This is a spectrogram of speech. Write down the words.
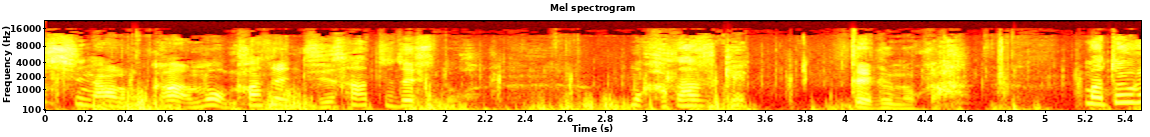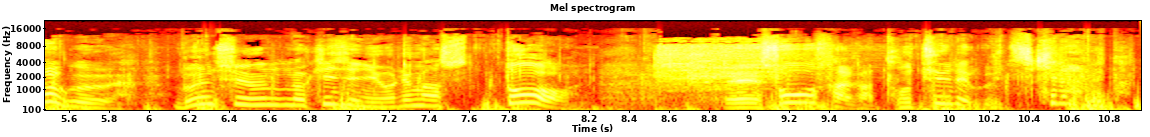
死なのか、もう完全に自殺ですと、もう片付けてるのか、まあ、とにかく、文春の記事によりますと、えー、捜査が途中で打ち切られたと。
